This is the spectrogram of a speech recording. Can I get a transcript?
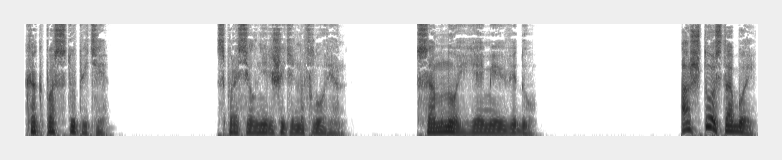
«Как поступите?» — спросил нерешительно Флориан. «Со мной, я имею в виду». «А что с тобой?»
